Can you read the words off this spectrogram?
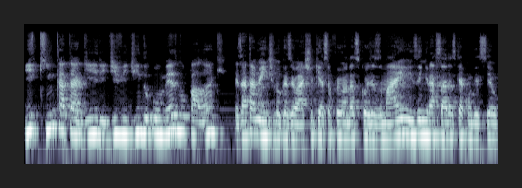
e Kim Kataguiri dividindo o mesmo palanque? Exatamente, Lucas. Eu acho que essa foi uma das coisas mais engraçadas que aconteceu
